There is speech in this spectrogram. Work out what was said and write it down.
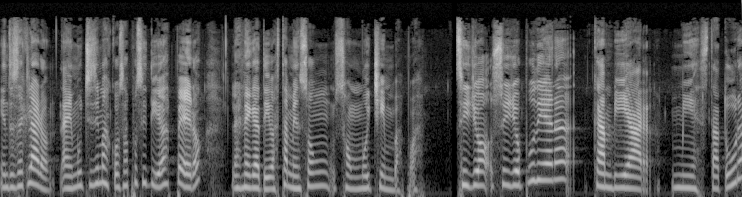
Entonces, claro, hay muchísimas cosas positivas, pero las negativas también son, son muy chimbas, pues. Si yo, si yo pudiera cambiar mi estatura,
